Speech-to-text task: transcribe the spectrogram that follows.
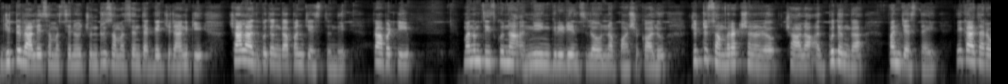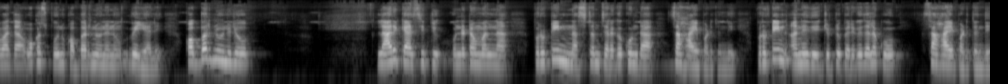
జుట్టు రాలే సమస్యను చుండ్రు సమస్యను తగ్గించడానికి చాలా అద్భుతంగా పనిచేస్తుంది. కాబట్టి మనం తీసుకున్న అన్ని ఇంగ్రీడియంట్స్లో ఉన్న పోషకాలు జుట్టు సంరక్షణలో చాలా అద్భుతంగా పనిచేస్తాయి. ఇక ఆ తర్వాత ఒక స్పూన్ కొబ్బరి నూనెను వేయాలి. కొబ్బరి నూనెలో లారిక్ యాసిడ్ ఉండటం వలన ప్రోటీన్ నష్టం జరగకుండా సహాయపడుతుంది. ప్రోటీన్ అనేది జుట్టు పెరుగుదలకు సహాయపడుతుంది.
